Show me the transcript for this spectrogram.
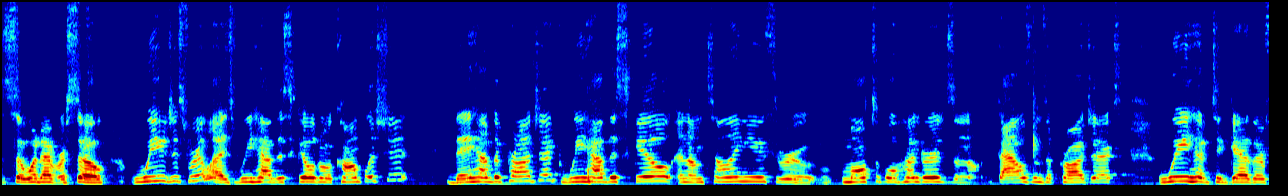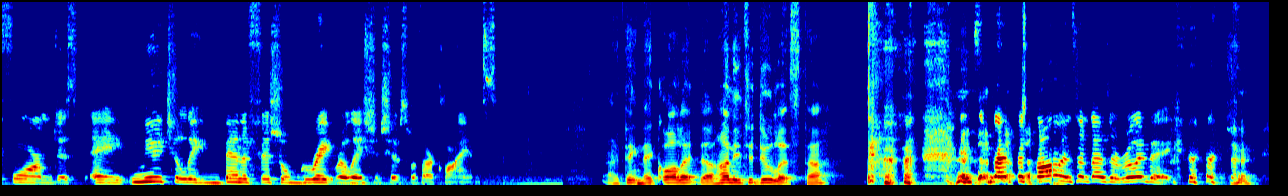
so whatever. So we just realized we have the skill to accomplish it. They have the project. We have the skill. And i'm telling you through multiple hundreds and thousands of projects we have together formed just a mutually beneficial great relationships with our clients. I think they call it the honey to-do list, huh? and sometimes they're small and sometimes they're really big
